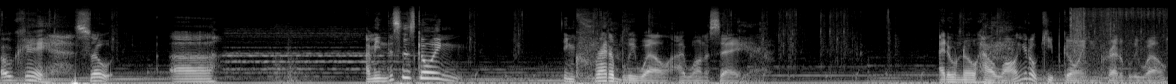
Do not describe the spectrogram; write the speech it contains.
Okay, so, uh, I mean, this is going incredibly well, I want to say. I don't know how long it'll keep going incredibly well.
